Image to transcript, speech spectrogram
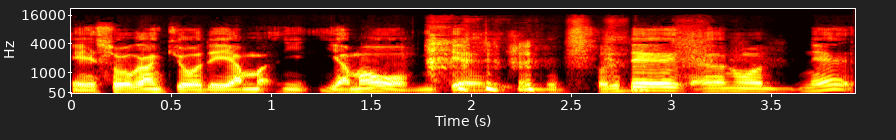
えー、双眼鏡で山、山を見て、それで、あのね、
